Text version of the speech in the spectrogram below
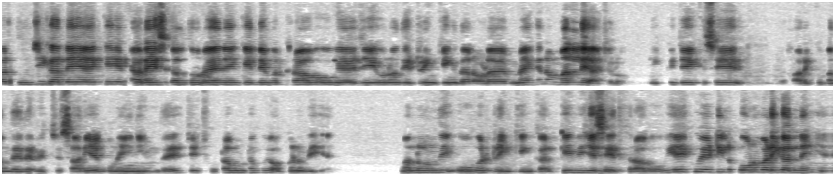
ਪਰ ਦੂਜੀ ਗੱਲ ਇਹ ਹੈ ਕਿ ਸਾਰੇ ਇਸ ਗੱਲ ਤੋਂ ਰਹੇ ਨੇ ਕਿ ਲਿਵਰ ਖਰਾਬ ਹੋ ਗਿਆ ਜੀ, ਉਹਨਾਂ ਦੀ ਡਰਿੰਕਿੰਗ ਦਾ ਰੌਲਾ ਮੈਂ ਕਹਿੰਦਾ ਮੰਨ ਲਿਆ, ਚਲੋ, ਇੱਕ ਜੇ ਕਿਸੇ ਹਰ ਇੱਕ ਬੰਦੇ ਦੇ ਵਿੱਚ ਸਾਰੀਆਂ ਗੁਣੇ ਹੀ ਨਹੀਂ ਹੁੰਦੇ, ਜੇ ਛੋਟਾ ਮੋਟਾ ਕੋਈ ਔਗਣ ਵੀ ਹੈ। ਮੰਨ ਲਓ ਉਹਦੀ ਓਵਰ ਡਰਿੰਕਿੰਗ ਕਰਕੇ ਵੀ ਜੇ ਸਿਹਤ ਖਰਾਬ ਹੋ ਗਈ, ਇਹ ਕੋਈ ਏਟੀ ਲੁਕਾਉਣ ਵਾਲੀ ਗੱਲ ਨਹੀਂ ਹੈ।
